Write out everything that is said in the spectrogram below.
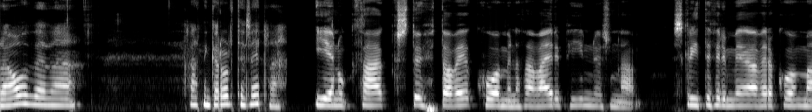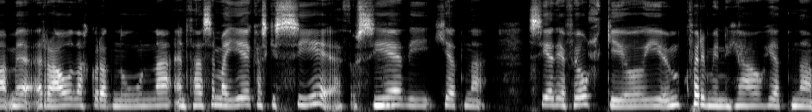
ráð eða hvatningar orð til þeirra? Ég er nú það stutt á veg komin að það væri pínu svona skrítið fyrir mig að vera að koma með ráð akkurat núna en það sem að ég kannski séð og séð í hérna, séð í að fólki og í umhverju mínu hjá hérna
